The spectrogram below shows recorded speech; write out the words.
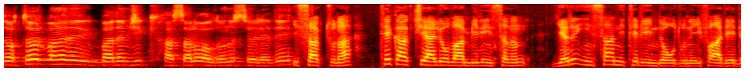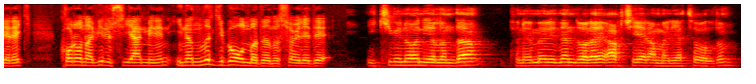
Doktor bana da bademcik hastalığı olduğunu söyledi. İshak Tuna, tek akciğerli olan bir insanın yarı insan niteliğinde olduğunu ifade ederek koronavirüsü yenmenin inanılır gibi olmadığını söyledi. 2010 yılında pnömoniden dolayı akciğer ameliyatı oldum.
